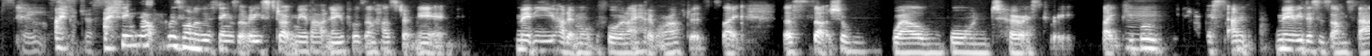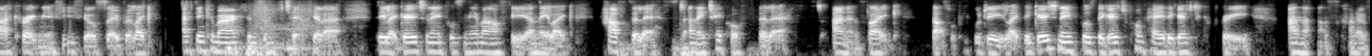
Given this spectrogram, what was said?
space. I, just I think that was one of the things that really struck me about Naples and has struck me maybe you had it more before and I had it more afterwards. It's like there's such a well-worn tourist route. Like people, mm. and maybe this is unfair. Correct me if you feel so, but like I think Americans in particular, they like go to Naples and the Amalfi and they like have the list and they tick off the list, and it's like that's what people do. Like they go to Naples, they go to Pompeii, they go to Capri, and that's kind of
